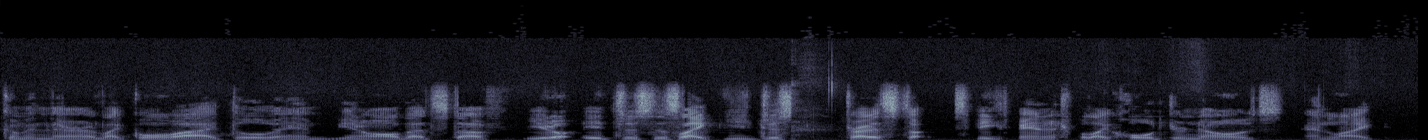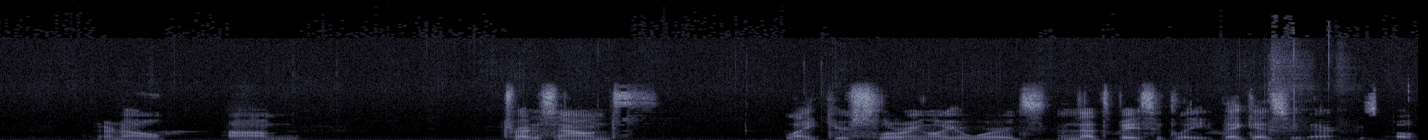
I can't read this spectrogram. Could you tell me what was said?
come in there like go by, you know, all that stuff. You know, it just is like you just try to st- speak Spanish, but like hold your nose and like I don't know, um, try to sound like you're slurring all your words, and that's basically that gets you there. So.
